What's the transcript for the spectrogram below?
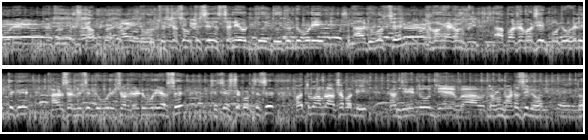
বোর্ডের একজন স্টাফ তো চেষ্টা চলতেছে, স্থানীয় দুই- দুইজন ডুবুরি ডুবোচ্ছে এবং এখন পাশাপাশি পটুয়াখালীর থেকে ফায়ার সার্ভিসের ডুবুরি সরকারি ডুবুরি আসছে, সে চেষ্টা করতেছে। হয়তো আমরা আশাবাদী, কারণ যেহেতু যে তখন ভাটা ছিল, তো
